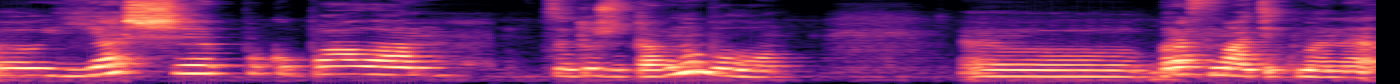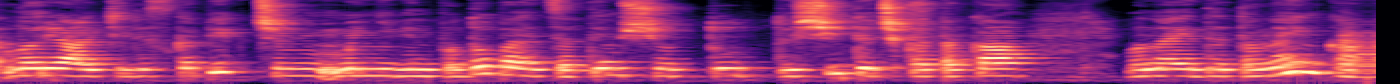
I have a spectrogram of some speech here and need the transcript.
е, я ще покупала, це дуже давно було. е, Брасматик в мене L'Oreal Telescopic. Чим мені він подобається, тим, що тут щіточка така, вона йде тоненька.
